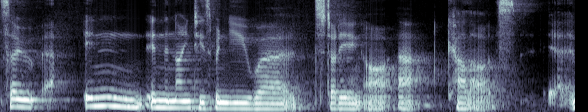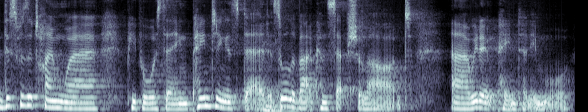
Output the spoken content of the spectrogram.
So, in in the nineties, when you were studying art at Cal Arts, this was a time where people were saying painting is dead. It's all about conceptual art. Uh, we don't paint anymore.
